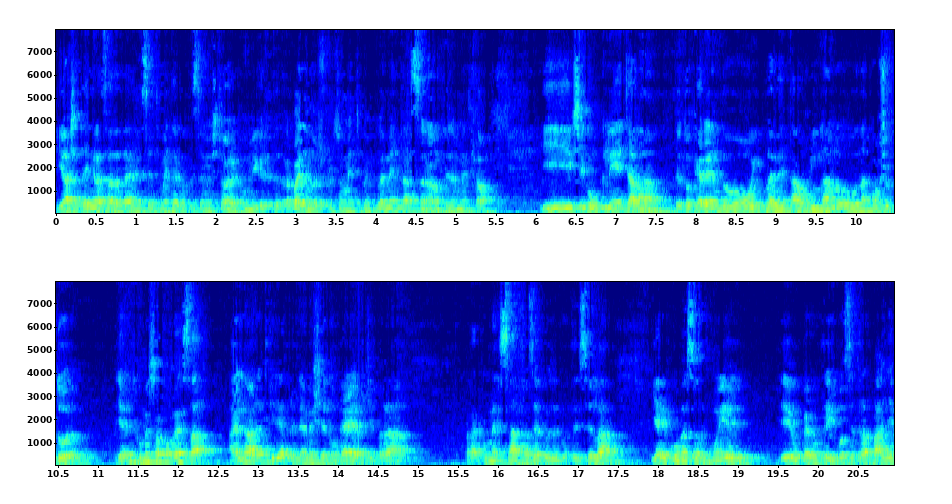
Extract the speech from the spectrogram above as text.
E eu acho até engraçado, até recentemente aconteceu uma história comigo, a gente está trabalhando hoje principalmente com implementação, treinamento e tal. E chegou um cliente, Alan, eu estou querendo implementar o BIM lá no, na construtora. E a gente começou a conversar. Aí, não, a gente queria aprender a mexer no Revit para começar a fazer a coisa acontecer lá. E aí, conversando com ele, eu perguntei, você trabalha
